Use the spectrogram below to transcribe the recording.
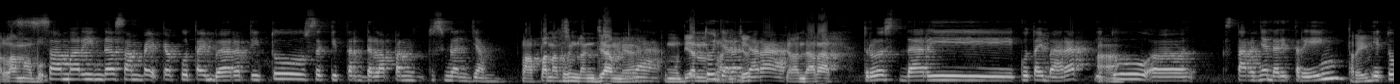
lama Bu? Samarinda sampai ke Kutai Barat itu sekitar 8 atau 9 jam. 8 atau 9 jam ya. Ya, Kemudian itu jalan lanjut darat. jalan darat. Terus dari Kutai Barat Ah. itu eh, startnya dari Tering, Tering. itu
